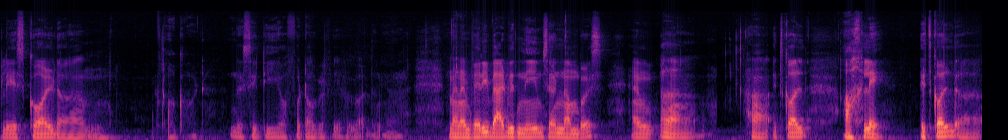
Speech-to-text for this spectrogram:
place called um, oh god the city of photography i forgot the name man i'm very bad with names and numbers i'm uh, huh, it's called achle it's called uh,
